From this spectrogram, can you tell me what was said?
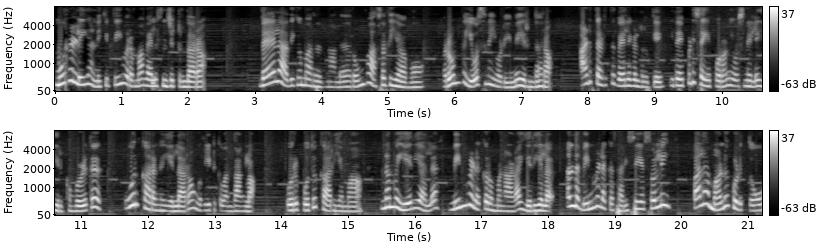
முரளி அன்னைக்கு தீவிரமா வேலை செஞ்சுட்டு இருந்தாராம் வேலை அதிகமா இருந்ததுனால ரொம்ப அசதியாகவும் ரொம்ப யோசனையோடையுமே இருந்தாராம் அடுத்தடுத்த வேலைகள் இருக்கே இதை எப்படி செய்ய போறோம்னு யோசனையில இருக்கும் பொழுது ஊர்க்காரங்க எல்லாரும் அவங்க வீட்டுக்கு வந்தாங்களாம் ஒரு பொது காரியமா நம்ம ஏரியால மின்விளக்கு ரொம்ப நாளா எரியல. அந்த மின்விளக்கை சரி செய்ய சொல்லி பல மனு கொடுத்தும்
